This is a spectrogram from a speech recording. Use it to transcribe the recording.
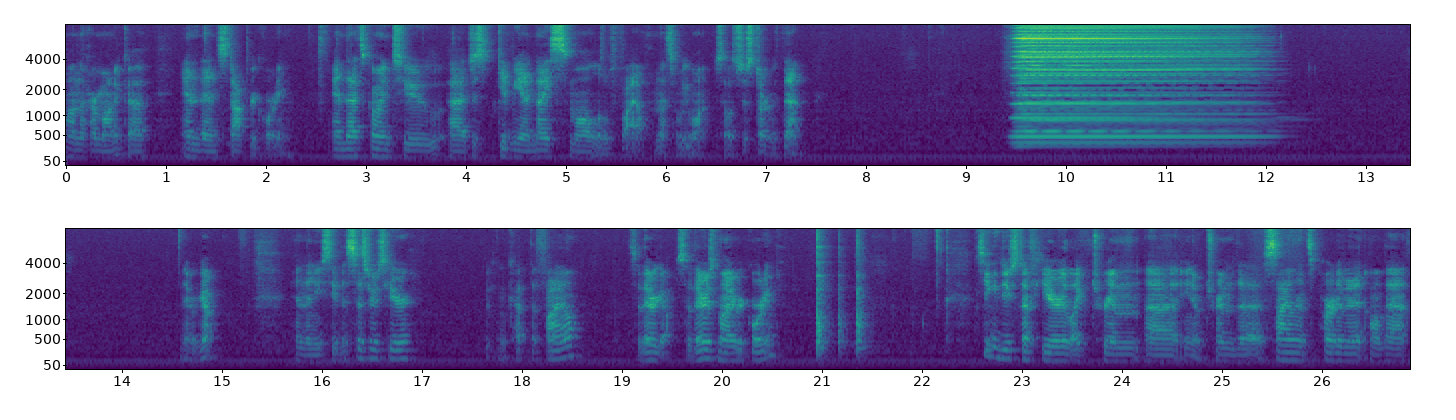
on the harmonica, and then stop recording and that's going to uh, just give me a nice small little file, and that's what we want. So let's just start with that. There we go. And then you see the scissors here. We can cut the file. So there we go. So there's my recording. So you can do stuff here like trim, uh, you know, trim the silence part of it, all that,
